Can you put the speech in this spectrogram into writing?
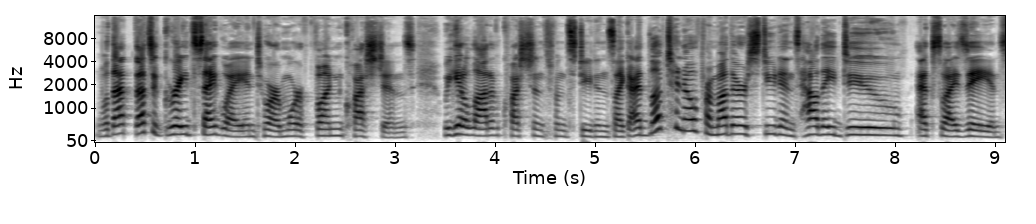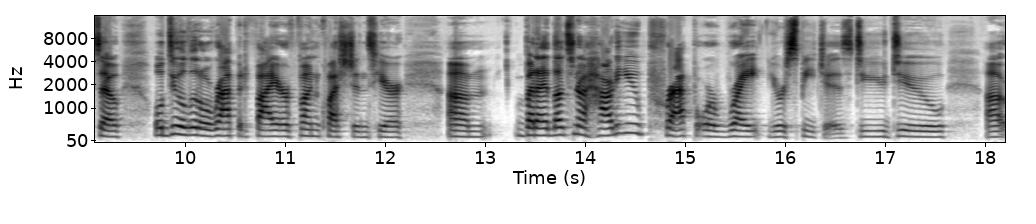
Well, that that's a great segue into our more fun questions. We get a lot of questions from students like I'd love to know from other students how they do XYZ. And so we'll do a little rapid fire fun questions here. Um, but I'd love to know how do you prep or write your speeches? Do you do uh,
